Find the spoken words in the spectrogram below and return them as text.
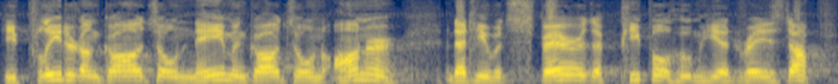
He pleaded on God's own name and God's own honor that he would spare the people whom he had raised up.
